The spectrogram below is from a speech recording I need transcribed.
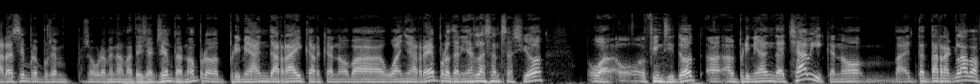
Ara sempre posem segurament el mateix exemple, no? però el primer any de Rijkaard que no va guanyar res, però tenies la sensació o, o fins i tot el primer any de Xavi, que no va intentar arreglar, va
